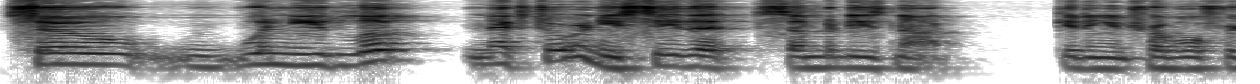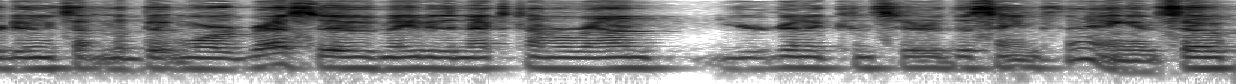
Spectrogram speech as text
So when you look next door and you see that somebody's not getting in trouble for doing something a bit more aggressive, maybe the next time around you're going to consider the same thing. And so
